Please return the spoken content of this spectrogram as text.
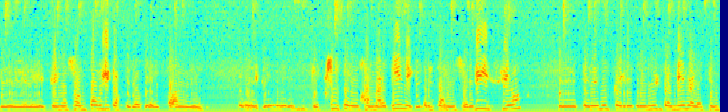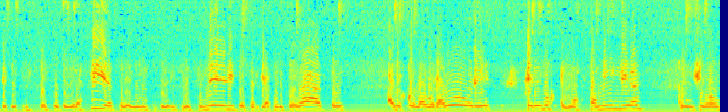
que no son públicas, pero que son eh, que existen en San Martín y que prestan un servicio. Eh, tenemos que reprimir también a la gente que prestó fotografías, o algunas fotografías inéditas, al que aportó datos, a los colaboradores. Queremos que las familias cuyos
